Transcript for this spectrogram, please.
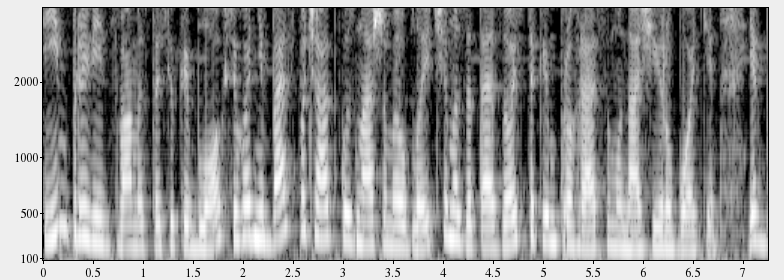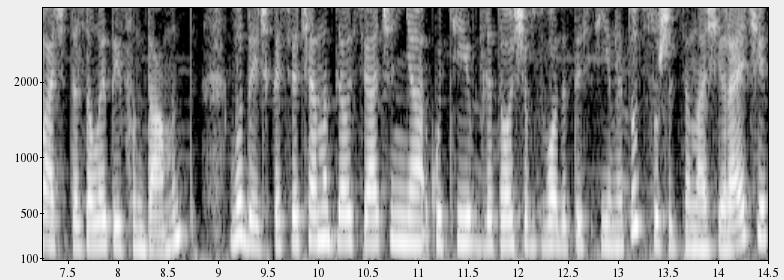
Всім привіт! З вами Стасюки Блог. Сьогодні без початку з нашими обличчями, зате з ось таким прогресом у нашій роботі. Як бачите, залитий фундамент, водичка свячена для освячення кутів, для того, щоб зводити стіни. Тут сушаться наші речі.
